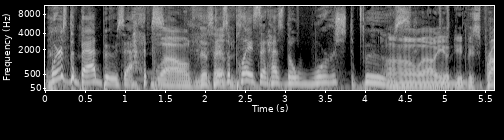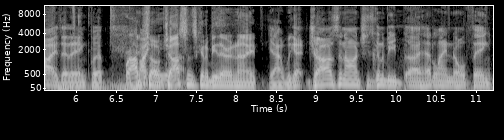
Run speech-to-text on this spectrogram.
where's the bad booze at? well, this There's has a place that has the worst booze. Oh well, you'd, you'd be surprised, I think. But Probably. And so yeah. Jocelyn's going to be there tonight. Yeah, we got Jocelyn on. She's going to be uh, headlining the whole thing.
